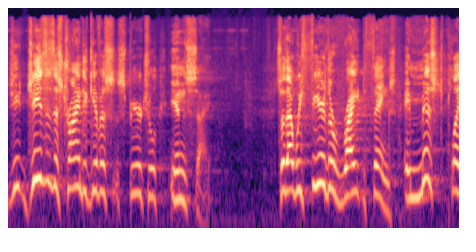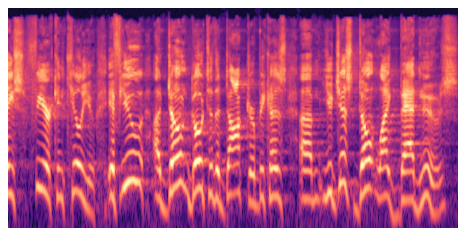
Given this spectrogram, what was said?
Jesus is trying to give us spiritual insight so that we fear the right things. A misplaced fear can kill you. If you uh, don't go to the doctor because um, you just don't like bad news,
